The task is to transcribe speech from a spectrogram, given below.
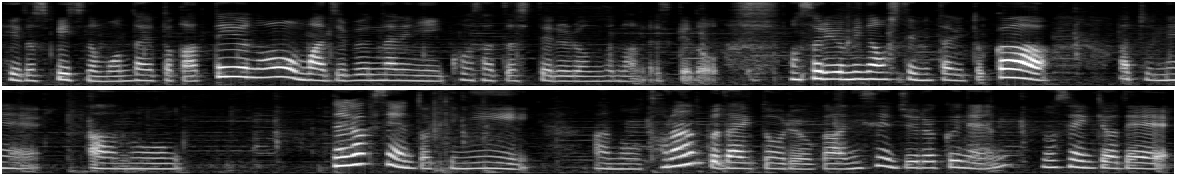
ヘイトスピーチの問題とかっていうのを、まあ、自分なりに考察してる論文なんですけど、まあ、それを見直してみたりとかあとねあの大学生の時にあのトランプ大統領が2016年の選挙で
